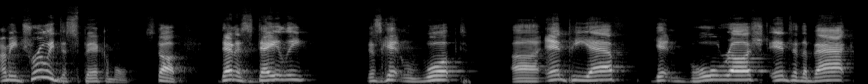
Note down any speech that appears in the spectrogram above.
I mean, truly despicable stuff. Dennis Daly just getting whooped. Uh, NPF getting bull rushed into the back.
